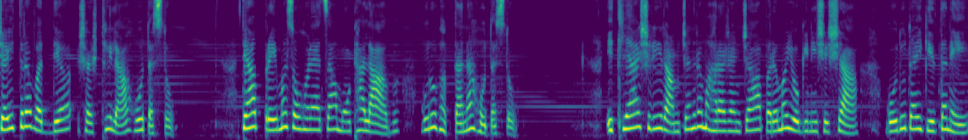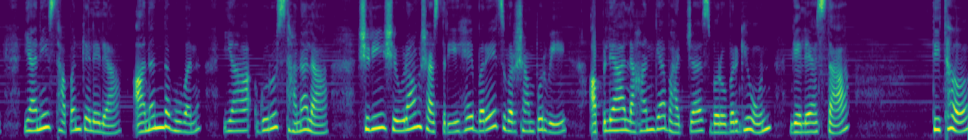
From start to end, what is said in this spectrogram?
चैत्रवद्य षष्ठीला होत असतो. त्या प्रेमसोहळ्याचा मोठा लाभ गुरुभक्तांना होत असतो. इथल्या श्री रामचंद्र महाराजांच्या परमयोगिनी शिष्या गोदुताई कीर्तने यांनी स्थापन केलेल्या आनंद भुवन या गुरुस्थानाला श्री शिवराम शास्त्री हे बरेच वर्षांपूर्वी आपल्या लहानग्या भाच्यास बरोबर घेऊन गेले असता तिथं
